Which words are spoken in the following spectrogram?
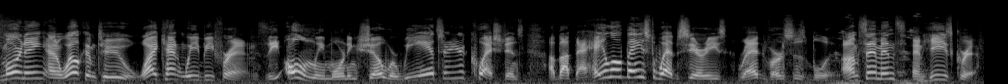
morning, and welcome to Why Can't We Be Friends? the only morning show where we answer your questions about the Halo based web series Red vs. Blue. I'm Simmons, and he's Grif.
